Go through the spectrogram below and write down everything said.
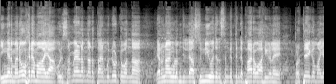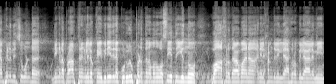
ഇങ്ങനെ മനോഹരമായ ഒരു സമ്മേളനം നടത്താൻ മുന്നോട്ട് വന്ന എറണാകുളം ജില്ലാ സുന്നിയോജന സംഘത്തിന്റെ ഭാരവാഹികളെ പ്രത്യേകമായി അഭിനന്ദിച്ചുകൊണ്ട് നിങ്ങളുടെ പ്രാർത്ഥനകളിലൊക്കെ വിനീതിനെ കൂടി ഉൾപ്പെടുത്തണമെന്ന് വസീത്ത് ചെയ്യുന്നു. വാഹൃദ് അനിൽ അഹമ്മദില്ലാഹി റബിൽ ആലമീൻ.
